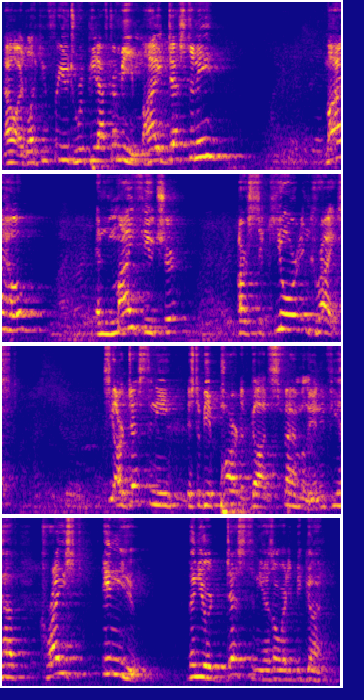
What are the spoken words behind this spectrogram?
Now, I'd like you for you to repeat after me. My destiny, my hope, and my future are secure in Christ. See, our destiny is to be a part of God's family. And if you have Christ in you, then your destiny has already begun.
